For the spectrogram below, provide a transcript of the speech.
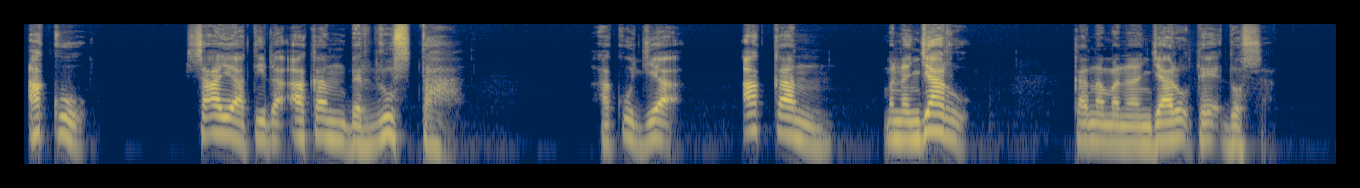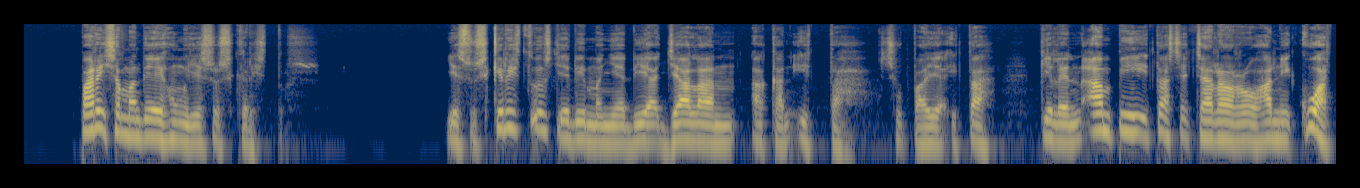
aku, saya tidak akan berdusta. Aku dia akan menanjaru, karena menanjaru te dosa. Sama dia Yesus Kristus. Yesus Kristus jadi menyedia jalan akan itah supaya itah kilen ampi itah secara rohani kuat.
